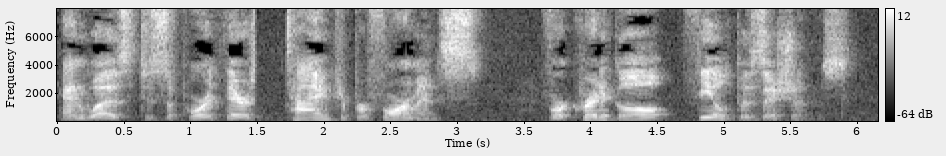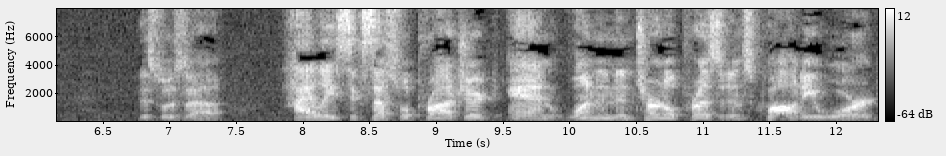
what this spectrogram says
and was to support their time to performance for critical field positions. This was a highly successful project and won an internal President's Quality Award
